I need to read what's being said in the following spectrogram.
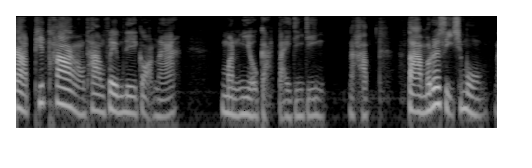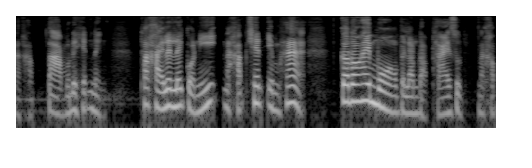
กับทิศทางของ time frame day ก่อนนะ มันมีโอกาสไปจริง ๆ นะครับ ตามมาด้วย 4 ชั่วโมงนะครับตามมาด้วย H1 ถ้าใครเล่นเล็กกว่านี้นะครับเช่น M5 ก็ต้องให้มองเป็นลำดับท้ายสุดนะครับ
